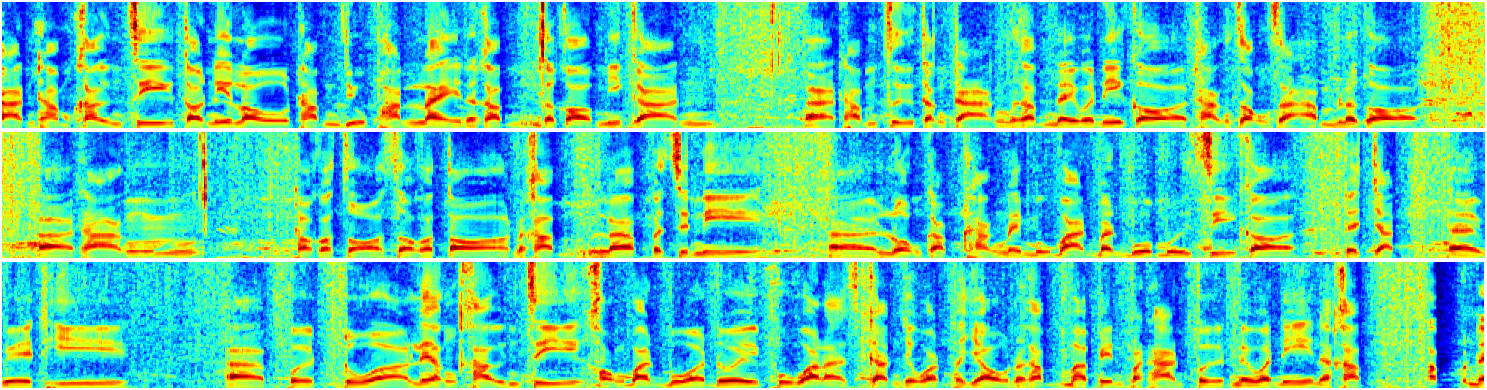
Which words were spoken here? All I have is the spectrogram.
การทำข้าวอินทรีย์ตอนนี้เราทำอยู่พันไร่นะครับ แล้วก็มีการทำสื่อต่างๆนะครับ ในวันนี้ก็ทางซ่องสามแล้วก็ทางทกสสกตนะครับ และปรษณีร่วมกับทางในหมู่บ้านบ้านบัวหมู่ที่สี่ก็ได้จัดเวที เปิดตัวเรื่องข้าวอินทรีย์ของบ้านบัว โดยผู้ว่าราชการจังหวัดพะเยานะครับมาเป็นประธานเปิดในวันนี้นะครับใน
